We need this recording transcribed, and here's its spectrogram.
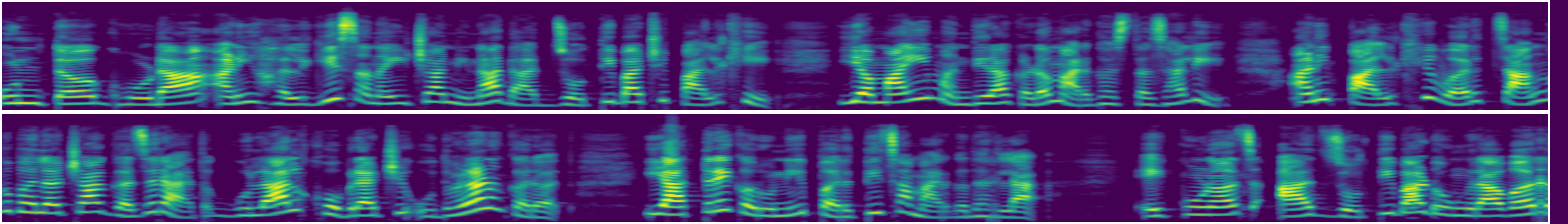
उंट घोडा आणि हलगी सनईच्या निनादात ज्योतिबाची पालखी यमाई मंदिराकडे मार्गस्थ झाली आणि पालखीवर चांगभलच्या गजरात गुलाल खोबऱ्याची उधळण करत यात्रेकरूंनी परतीचा मार्ग धरला. एकूणच आज ज्योतिबा डोंगरावर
